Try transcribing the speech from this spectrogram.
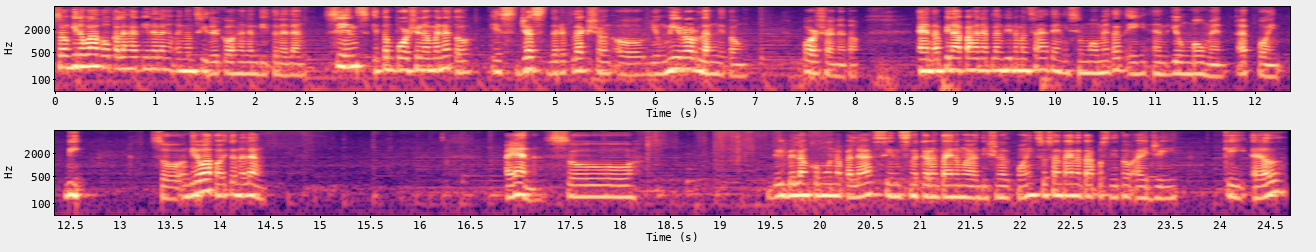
So ang ginawa ko, kalahati na lang yung consider ko hanggang dito na lang. Since itong portion naman na to is just the reflection o yung mirror lang nitong portion na to. And ang pinapahanap lang din naman sa atin is yung moment at A and yung moment at point B. So ang ginawa ko, ito na lang. Ayan, so bibilang ko muna pala since nagkaroon tayo ng mga additional points. So saan tayo natapos dito? IJ, KL.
